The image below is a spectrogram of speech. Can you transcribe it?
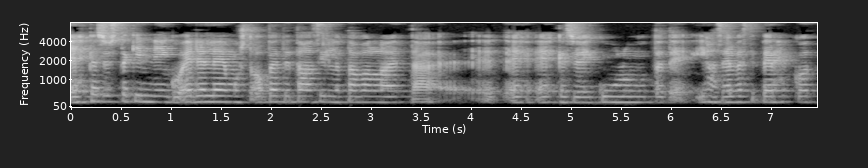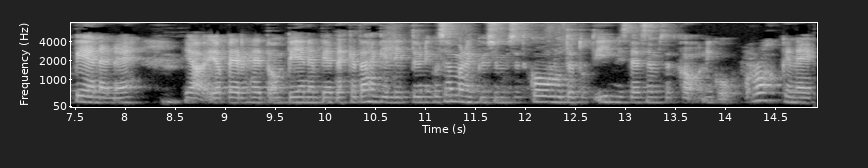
ehkäisystäkin niin kuin edelleen musta opetetaan sillä tavalla, että et eh, ehkäisy ei kuulu, mutta et ihan selvästi perhekoot pienenee mm. ja, ja perheet on pienempiä. Et ehkä tähänkin liittyy niin sellainen kysymys, että koulutetut ihmiset ja sellaiset, jotka niin rohkenee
